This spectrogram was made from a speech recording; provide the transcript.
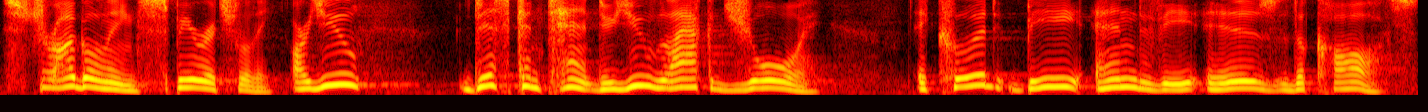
struggling spiritually? Are you discontent? Do you lack joy? It could be envy is the cause.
